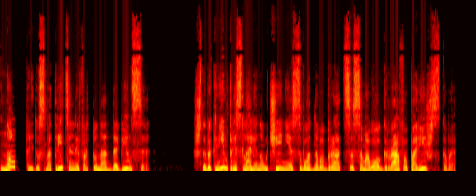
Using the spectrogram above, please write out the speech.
Но предусмотрительный Фортунат добился, чтобы к ним прислали на учение сводного братца самого графа Парижского.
